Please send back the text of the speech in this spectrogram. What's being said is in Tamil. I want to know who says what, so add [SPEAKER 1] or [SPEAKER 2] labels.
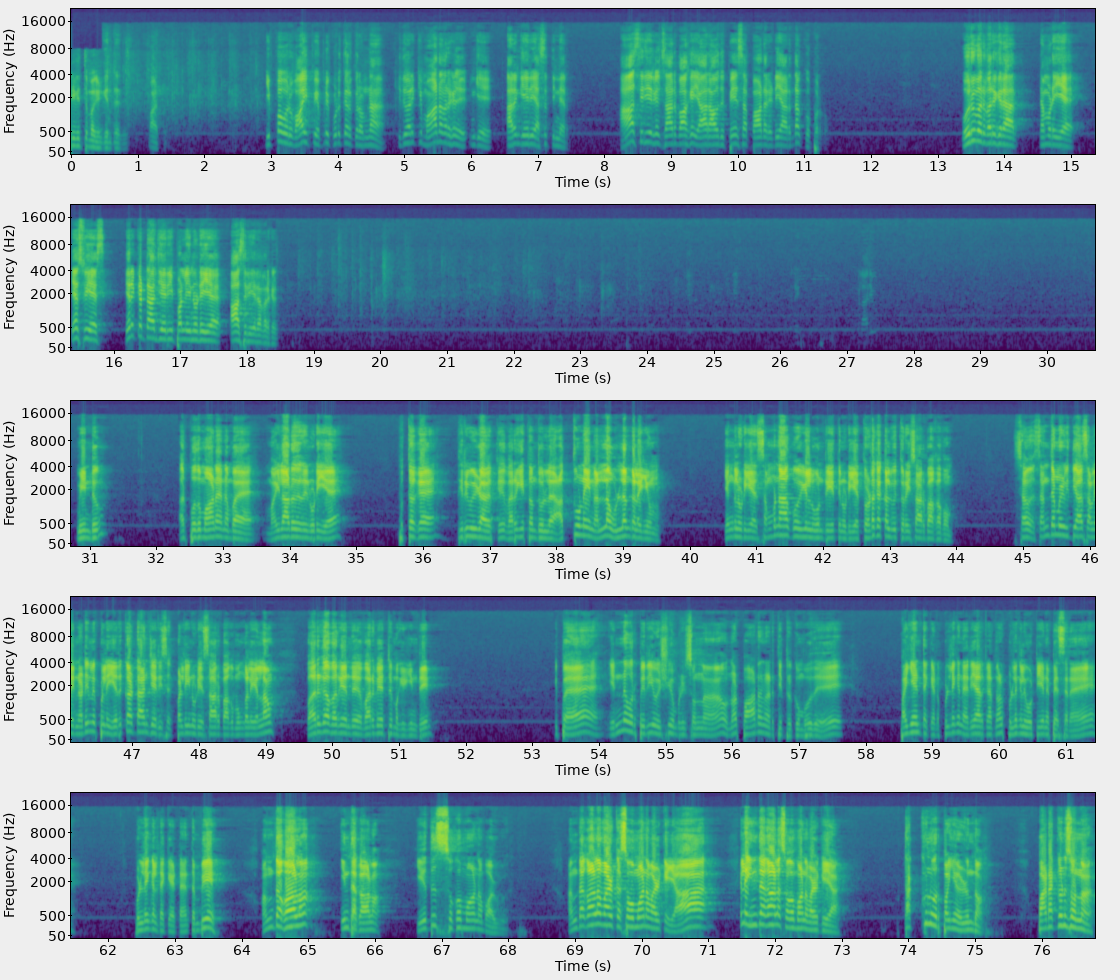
[SPEAKER 1] தெரிவித்து மகிழ்கின்றது. இப்ப ஒரு வாய்ப்பு எப்படி கொடுக்க இருக்கிறோம்னா இதுவரைக்கும் மாணவர்கள் இங்கே அரங்கேறி அசத்தினர். ஆசிரியர்கள் சார்பாக யாராவது பேச பாட ரெடியா இருந்தா கூப்பிடுறோம். ஒருவர் வருகிறார் நம்முடைய எஸ்விஎஸ் இருக்கட்டாஞ்சேரி பள்ளியினுடைய ஆசிரியர் அவர்கள்.
[SPEAKER 2] மீண்டும் அற்புதமான நம்ம மயிலாடுதுறையினுடைய புத்தக திருவிழாவிற்கு வருகை தந்துள்ள அத்துணை நல்ல உள்ளங்களையும் எங்களுடைய சம்பனா கோயில் ஒன்றியத்தினுடைய தொடக்க கல்வித்துறை சார்பாகவும் ச- செந்தமிழ் வித்தியாசாலை நடுநிலைப்பள்ளி எருக்காட்டாஞ்சேரி பள்ளியினுடைய சார்பாகவும் உங்களை எல்லாம் வருக வருக என்று வரவேற்று மகிழ்கின்றேன். இப்போ என்ன ஒரு பெரிய விஷயம் அப்படின்னு சொன்னால் ஒரு நாள் பாடம் நடத்திட்டு இருக்கும்போது பையன்கிட்ட கேட்டேன் பிள்ளைங்க நிறையா இருக்கிறதுனால பிள்ளைங்களை ஒட்டியே நான் பேசுறேன். பிள்ளைங்கள்ட்ட கேட்டேன் தம்பி அந்த காலம் இந்த காலம் எது சுகமான வாழ்வு? அந்த கால வாழ்க்கை சுகமான வாழ்க்கையா? இல்லை இந்த கால சுகமான வாழ்க்கையா? டக்குன்னு ஒரு பையன் எழுந்தான். படக்குன்னு சொன்னான்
